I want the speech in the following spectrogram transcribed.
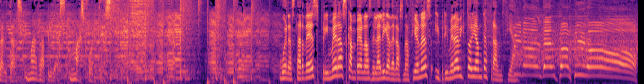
más altas, más rápidas, más fuertes. Buenas tardes, primeras campeonas de la Liga de las Naciones y primera victoria ante Francia. Final del partido.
